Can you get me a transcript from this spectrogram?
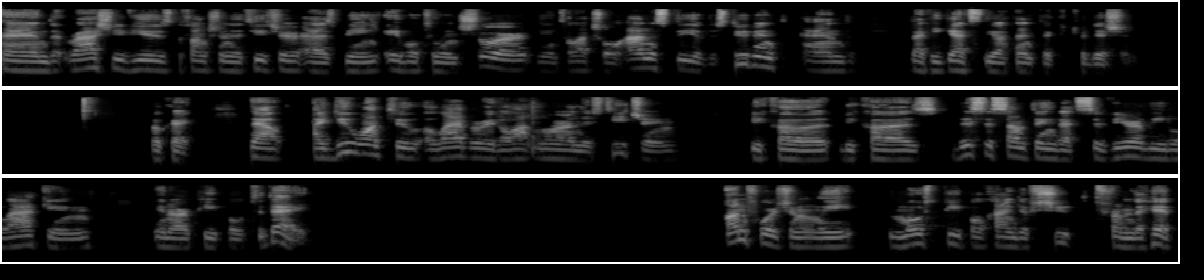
And Rashi views the function of the teacher as being able to ensure the intellectual honesty of the student and that he gets the authentic tradition. Okay, now I do want to elaborate a lot more on this teaching because because this is something that's severely lacking in our people today. Unfortunately, most people kind of shoot from the hip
